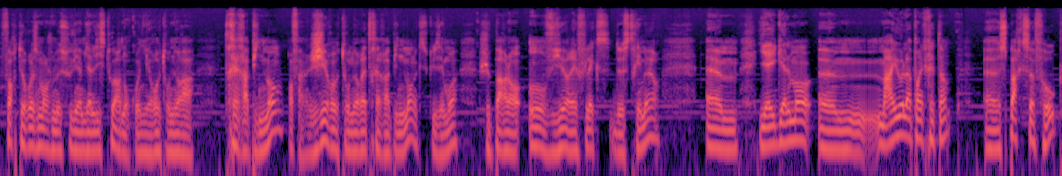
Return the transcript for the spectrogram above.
Fort heureusement, je me souviens bien de l'histoire, donc on y retournera très rapidement. Enfin, j'y retournerai très rapidement, excusez-moi. Je parle en on vieux réflexe de streamer. Euh, il y a également euh, Mario Lapin Crétin, euh, Sparks of Hope,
